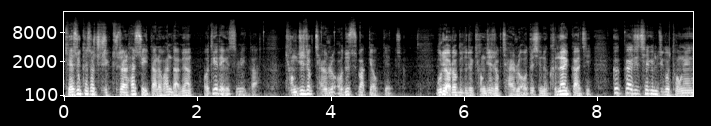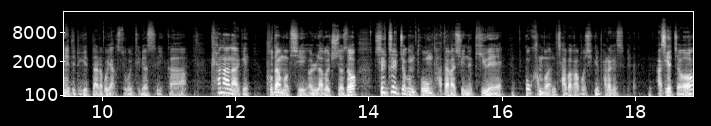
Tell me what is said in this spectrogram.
계속해서 주식 투자를 할 수 있다고 한다면 어떻게 되겠습니까? 경제적 자유를 얻을 수밖에 없겠죠. 우리 여러분들이 경제적 자유를 얻으시는 그날까지 끝까지 책임지고 동행해 드리겠다라고 약속을 드렸으니까 편안하게 부담 없이 연락을 주셔서 실질적인 도움 받아갈 수 있는 기회 꼭 한번 잡아가 보시길 바라겠습니다. 아시겠죠?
